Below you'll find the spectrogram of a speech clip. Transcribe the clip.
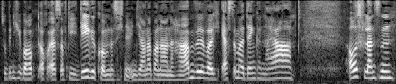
So bin ich überhaupt auch erst auf die Idee gekommen, dass ich eine Indianerbanane haben will, weil ich erst immer denke, naja, Auspflanzen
